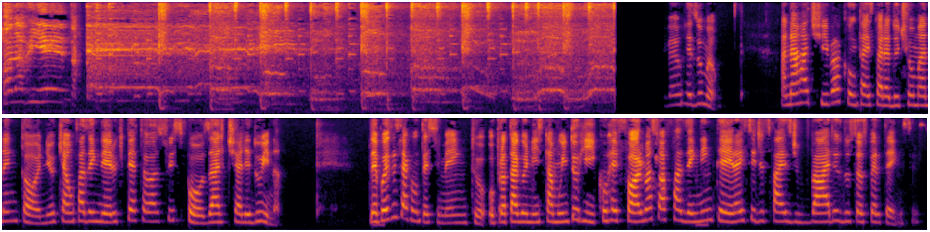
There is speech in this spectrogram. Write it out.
Roda a vinheta! Um resumão. A narrativa conta a história do tio Mano Antônio, que é um fazendeiro que petou a sua esposa, a tia Liduína. Depois desse acontecimento, o protagonista muito rico reforma sua fazenda inteira e se desfaz de vários dos seus pertences.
